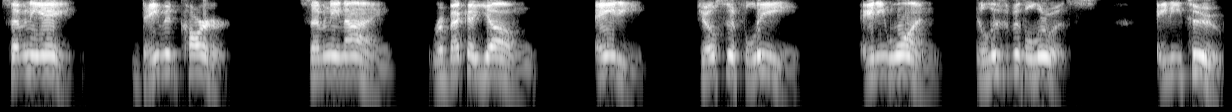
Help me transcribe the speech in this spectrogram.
78, David Carter. 79, Rebecca Young. 80, Joseph Lee. 81, Elizabeth Lewis. 82,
